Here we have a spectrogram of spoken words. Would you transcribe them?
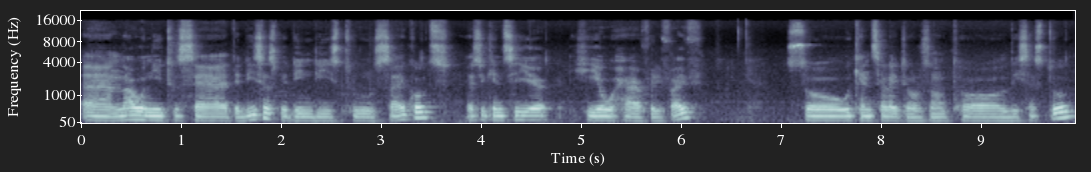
And now we need to set the distance between these two cycles. As you can see here here we have 35 so we can select horizontal distance tool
